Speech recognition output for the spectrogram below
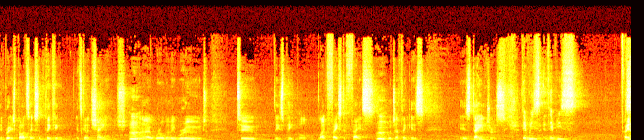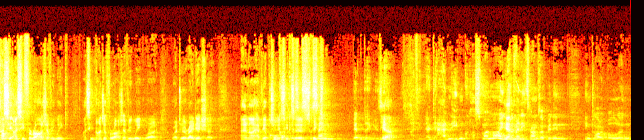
in British politics, and thinking it's going to change. Mm. You know, we're all going to be rude to these people, like face to face, which I think is is dangerous. There is, there is. I mean, I see, I see Farage every week. I see Nigel Farage every week where I where I do a radio show, and I have the Oh, opportunity God, 'cause to it's speak the to same him. building, is Yeah. it? I think it hadn't even crossed my mind Yeah. the many times I've been in, in Global and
